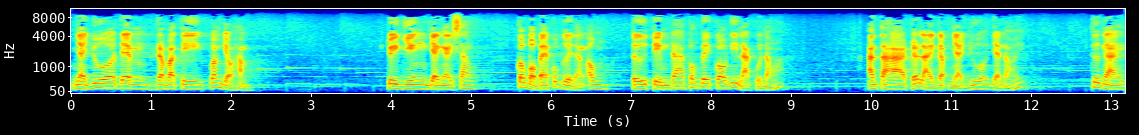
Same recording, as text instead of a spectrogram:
Nhà vua đem Ravati quăng vào hầm Tuy nhiên vài ngày sau Con bò bẹ của người đàn ông Tự tìm ra con bê con đi lạc của nó Anh ta trở lại gặp nhà vua và nói Thưa ngài,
